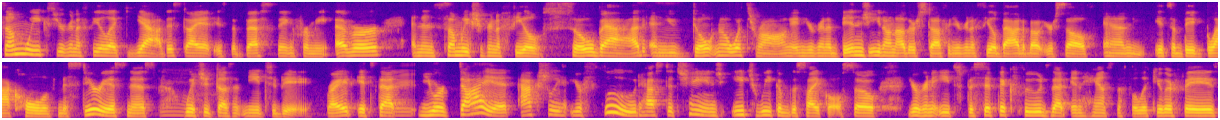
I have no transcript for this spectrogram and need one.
Some weeks you're going to feel like, yeah, this diet is the best thing for me ever. And then some weeks you're going to feel so bad and you mm-hmm. don't know what's wrong and you're going to binge eat on other stuff and you're going to feel bad about yourself and it's a big black black hole of mysteriousness, oh. which it doesn't need to be, right? It's that right. your diet actually, your food has to change each week of the cycle. So you're going to eat specific foods that enhance the follicular phase,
